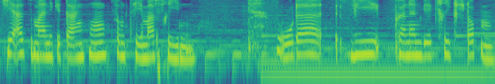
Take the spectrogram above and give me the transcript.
Hier also meine Gedanken zum Thema Frieden. Oder wie können wir Krieg stoppen?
